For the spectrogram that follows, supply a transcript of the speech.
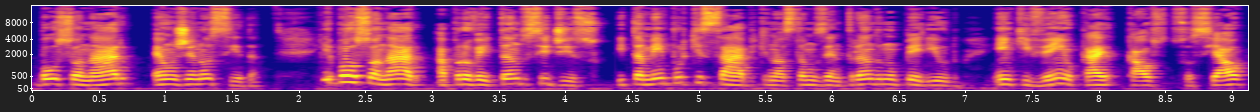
Bolsonaro é um genocida. E Bolsonaro, aproveitando-se disso, e também porque sabe que nós estamos entrando num período em que vem o caos social,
